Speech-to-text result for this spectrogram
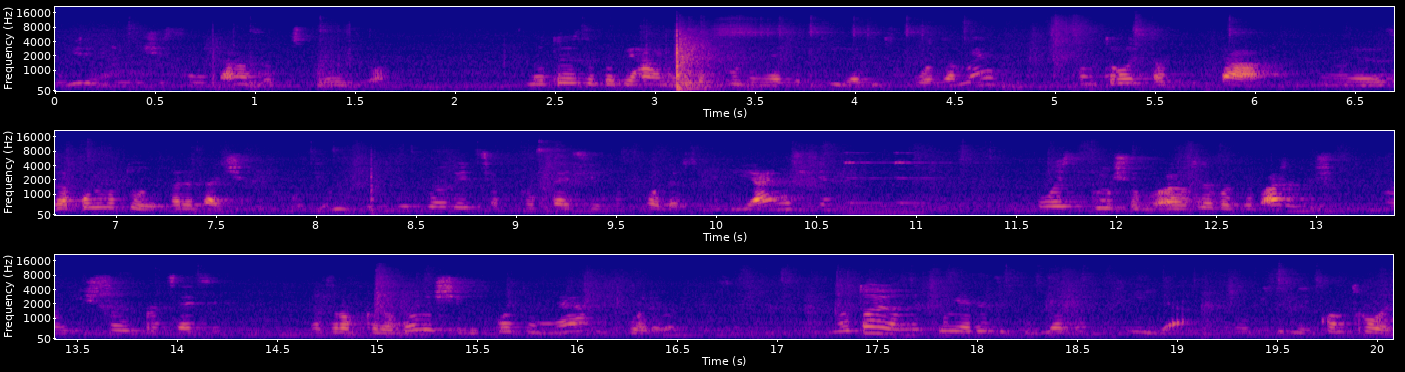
замірювання чи санітарно-захисної зони метою запобігання забруднення довкілля відходами, контроль та, та е, за повнотою передачі відходів, які відбуваються в процесі господарської діяльності. Ось тому що важливо зауважити, що в технологічному процесі розробки родовища відходів не утворюватися. Метою уникнення ризиків для довкілля, необхідний контроль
